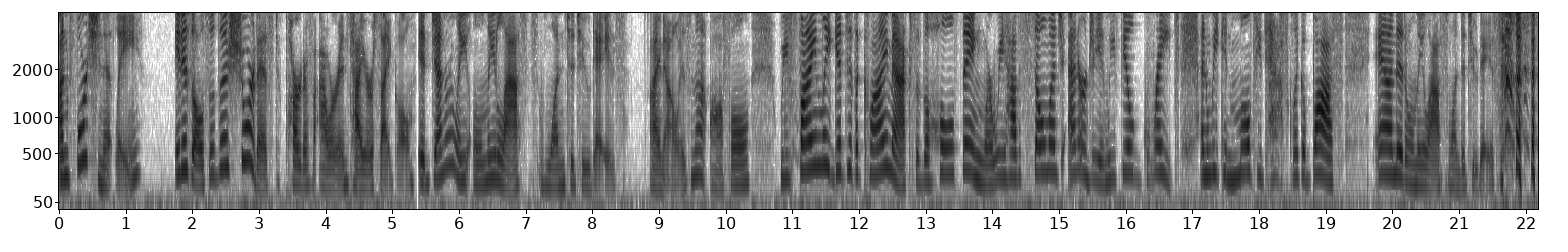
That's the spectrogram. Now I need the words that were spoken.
Unfortunately, it is also the shortest part of our entire cycle. It generally only lasts one to two days. I know, isn't that awful? We finally get to the climax of the whole thing where we have so much energy and we feel great and we can multitask like a boss, and it only lasts one to two days.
